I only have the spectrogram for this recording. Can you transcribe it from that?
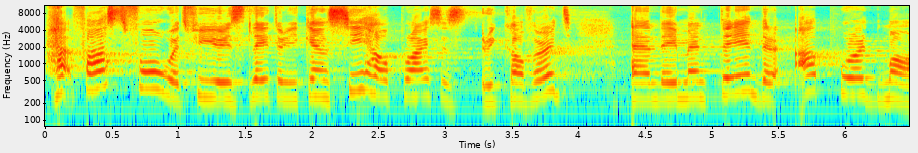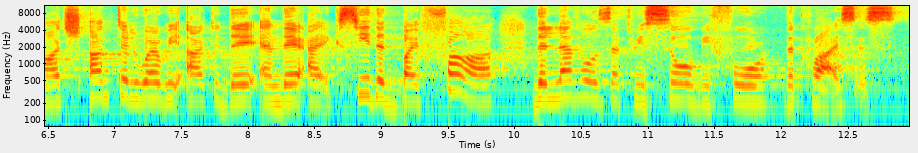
Fast forward a few years later, you can see how prices recovered and they maintained their upward march until where we are today and they are exceeded by far the levels that we saw before the crisis.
